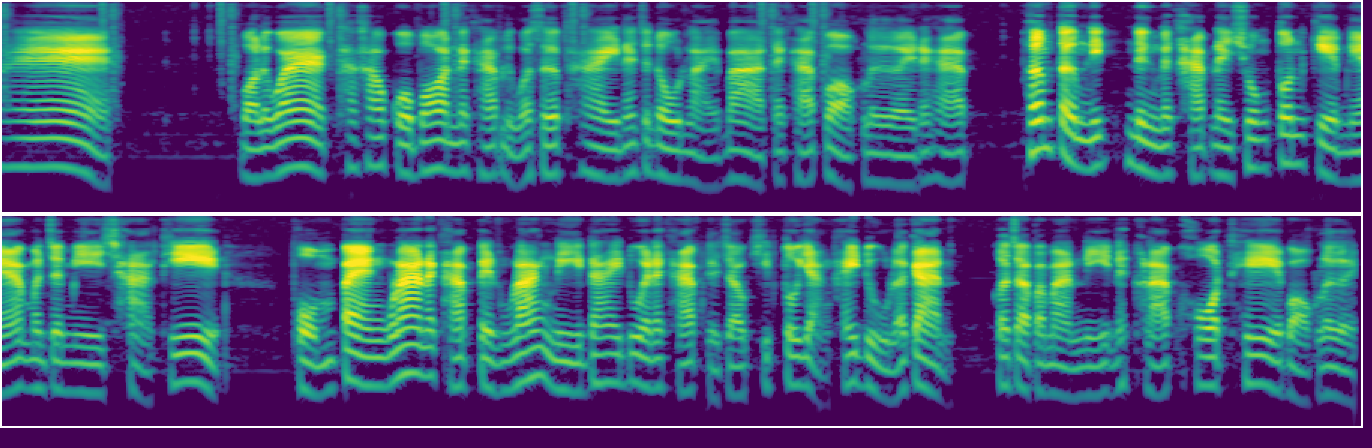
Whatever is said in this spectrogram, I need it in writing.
แม่บอกเลยว่าถ้าเข้าโกบอลนะครับหรือว่าเซิร์ฟไทยน่าจะโดนหลายบาทนะครับบอกเลยนะครับ เพิ่มเติมนิดนึงนะครับในช่วงต้นเกมเนี้ยมันจะมีฉากที่ผมแปลงร่างนะครับเป็นร่างนี้ได้ด้วยนะครับ เดี๋ยวจะเอาคลิปตัวอย่างให้ดูแล้วกัน ก็จะประมาณนี้นะครับโคตรเท่บอกเลย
